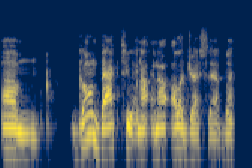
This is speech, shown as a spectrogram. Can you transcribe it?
um, going back to, and, I, and I'll address that, but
